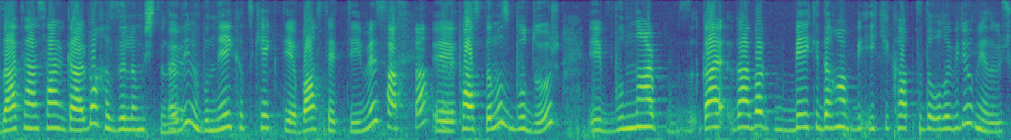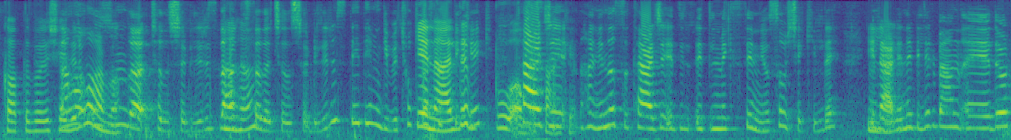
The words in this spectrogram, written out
zaten sen galiba hazırlamıştın Evet. değil mi? Bu naked cake diye bahsettiğimiz Pasta. e, evet. pastamız budur. E, bunlar gal- galiba belki daha bir iki katlı da olabiliyor mu ya da üç katlı böyle şeyleri daha var uzun mı? da çalışabiliriz, daha Hı hı. kısa da çalışabiliriz. Dediğim gibi çok Genelde basit bir kek. bu ama tercih, sanki. Hani nasıl tercih edil- edilmek isteniyorsa o şekilde ilerlenebilir. Ben e, 4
